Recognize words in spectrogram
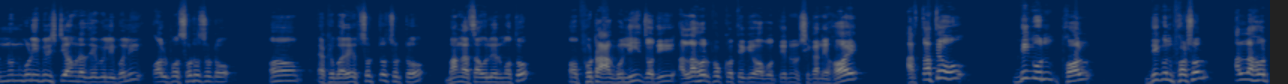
অন্যনগুড়ি বৃষ্টি আমরা যেগুলি বলি, অল্প ছোট ছোট একেবারে ছোট্ট ছোট্ট ভাঙা চাউলের মতো আহ, ফোঁটাগুলি যদি আল্লাহর পক্ষ থেকে অবতীর্ণ সেখানে হয় আর তাতেও দ্বিগুণ ফল দ্বিগুণ ফসল আল্লাহর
